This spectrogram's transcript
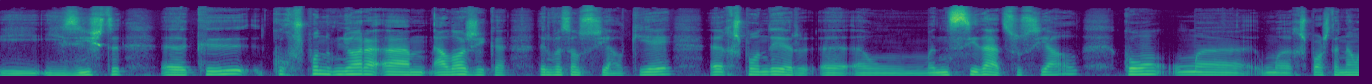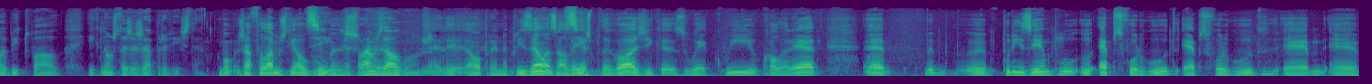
e, e existe, que corresponde melhor à, à, lógica da inovação social, que é responder a uma necessidade social com uma, uma resposta não habitual e que não esteja já prevista? Bom, já falámos de algumas. Sim, já falámos de alguns. A ópera na prisão, as aldeias Sim. pedagógicas, o EQI, o Colored. Uh, por exemplo, Apps for Good, Apps for Good é, é,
